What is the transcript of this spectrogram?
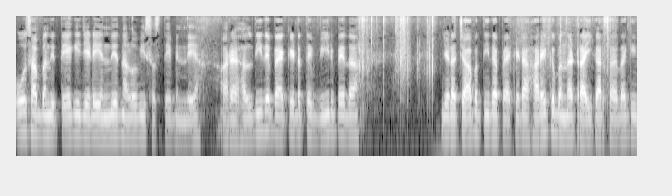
ਉਹ ਸਾਬਣ ਦਿੱਤੇ ਕਿ ਜਿਹੜੇ ਇਹਦੇ ਨਾਲੋਂ ਵੀ ਸਸਤੇ ਪਿੰਦੇ ਆ। ਔਰ ਹਲਦੀ ਦੇ ਪੈਕੇਟ ਤੇ 20 ਰੁਪਏ ਦਾ ਜਿਹੜਾ ਚਾਹ ਪੱਤੀ ਦਾ ਪੈਕੇਟ ਆ, ਹਰ ਇੱਕ ਬੰਦਾ ਟਰਾਈ ਕਰ ਸਕਦਾ ਕਿ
